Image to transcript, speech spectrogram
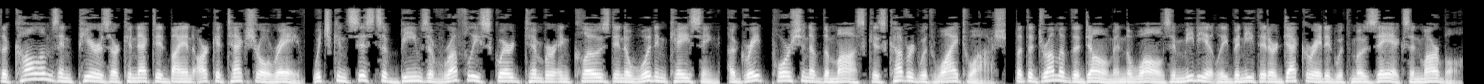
The columns and piers are connected by an architrave, which consists of beams of roughly squared timber enclosed in a wooden casing. A great portion of the mosque is covered with whitewash, but the drum of the dome and the walls immediately beneath it are decorated with mosaics and marble.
